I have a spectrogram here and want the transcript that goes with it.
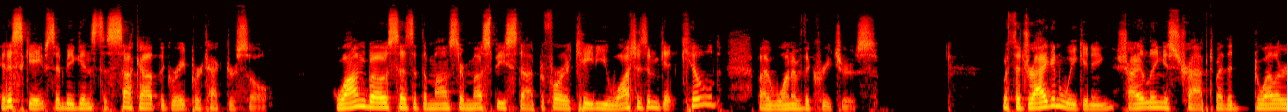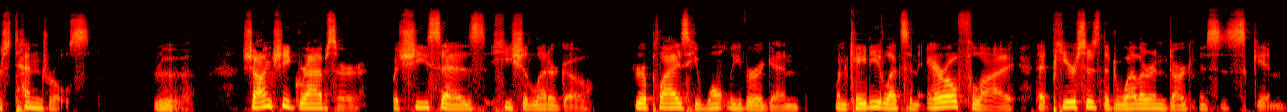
It escapes and begins to suck out the Great Protector's soul. Guangbo says that the monster must be stopped before Katy watches him get killed by one of the creatures. With the dragon weakening, Xialing is trapped by the Dweller's tendrils. Ugh. Shang-Chi grabs her, but she says he should let her go. He replies he won't leave her again when Katy lets an arrow fly that pierces the Dweller in Darkness's skin.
